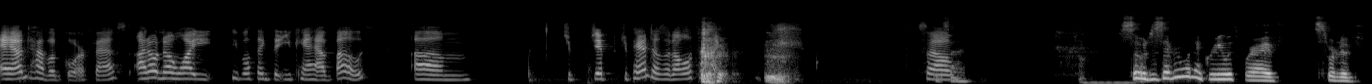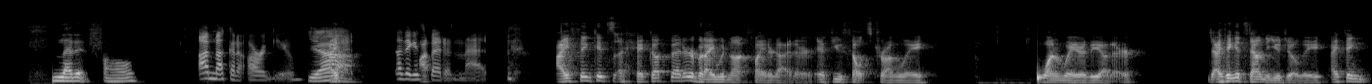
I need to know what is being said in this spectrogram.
and have a gore fest. I don't know why y- people think that you can't have both. Um J- J- Japan does it all the time. So Exactly. So does everyone agree with where I've sort of let it fall? I'm not going to argue. Yeah. I think it's I- better than that. I think it's a hiccup better, but I would not fight it either if you felt strongly one way or the other. I think it's down to you, Jolie. I think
